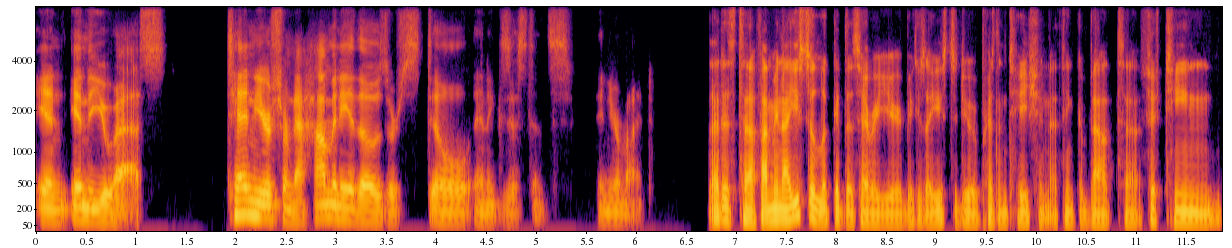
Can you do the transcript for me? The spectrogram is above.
in in the U.S. 10 years from now, how many of those are still in existence in your mind? That is tough. I mean, I used to look at this every year because I used to do a presentation, I think about uh, 15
